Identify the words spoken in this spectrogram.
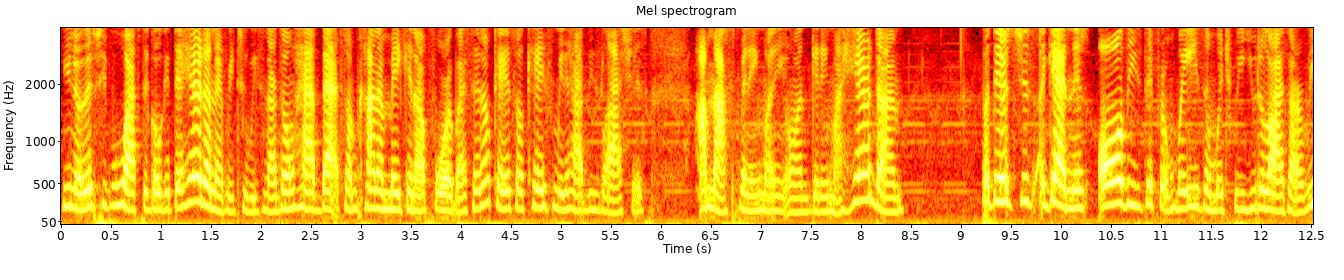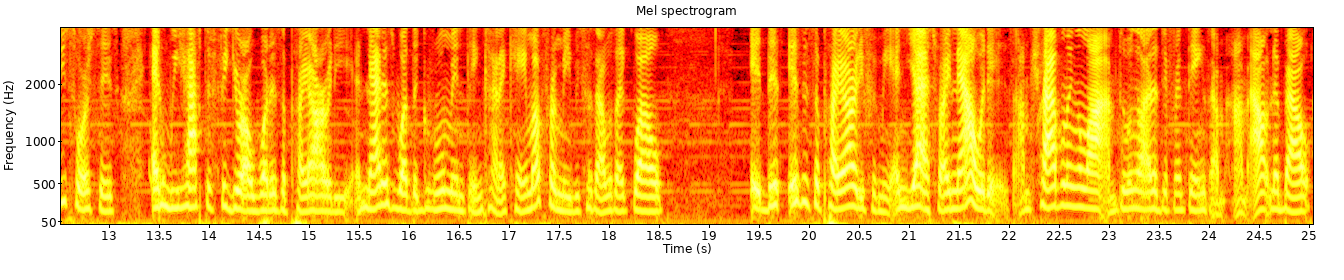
you know there's people who have to go get their hair done every two weeks and I don't have that so I'm kind of making up for it by saying okay it's okay for me to have these lashes. I'm not spending money on getting my hair done but there's just, again, there's all these different ways in which we utilize our resources, and we have to figure out what is a priority. And that is what the grooming thing kind of came up for me because I was like, well, it, this, is this a priority for me? And yes, right now it is. I'm traveling a lot. I'm doing a lot of different things. I'm, I'm out and about,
